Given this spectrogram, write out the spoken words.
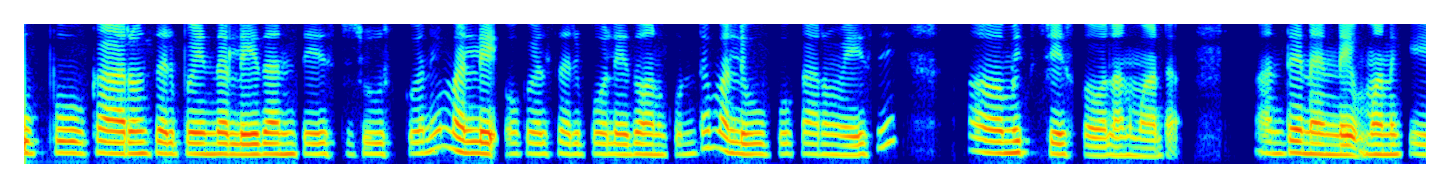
ఉప్పు కారం సరిపోయిందా లేదా అని టేస్ట్ చూసుకొని మళ్ళీ ఒకవేళ సరిపోలేదు అనుకుంటే మళ్ళీ ఉప్పు కారం వేసి మిక్స్ చేసుకోవాలన్నమాట. అంతేనండి. మనకి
